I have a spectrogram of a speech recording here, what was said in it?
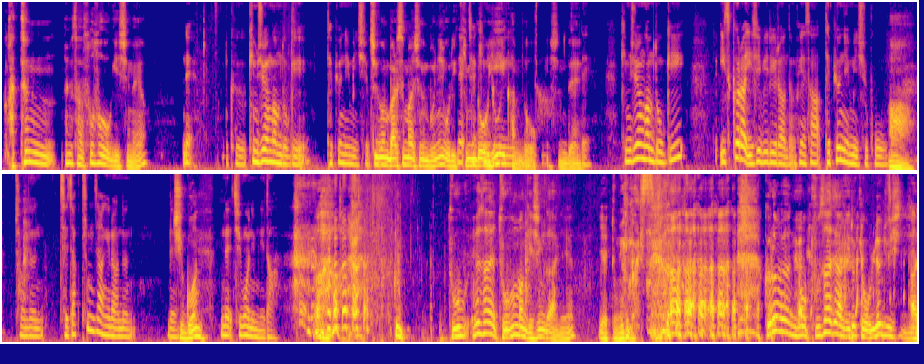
같은 회사 소속이시네요? 네. 그 김주현 감독이 대표님이시고 지금 말씀하시는 분이 우리 네, 김도희 감독이신데 네. 김주현 감독이 이스크라 21이라는 회사 대표님이시고 아. 저는 제작 팀장이라는 네. 직원? 네, 직원입니다. 그 두 회사에 두 분만 계신 거 아니에요? 예, 두 명만 있습니다. 그러면 뭐 부사장 이렇게 올려주시지. 아,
